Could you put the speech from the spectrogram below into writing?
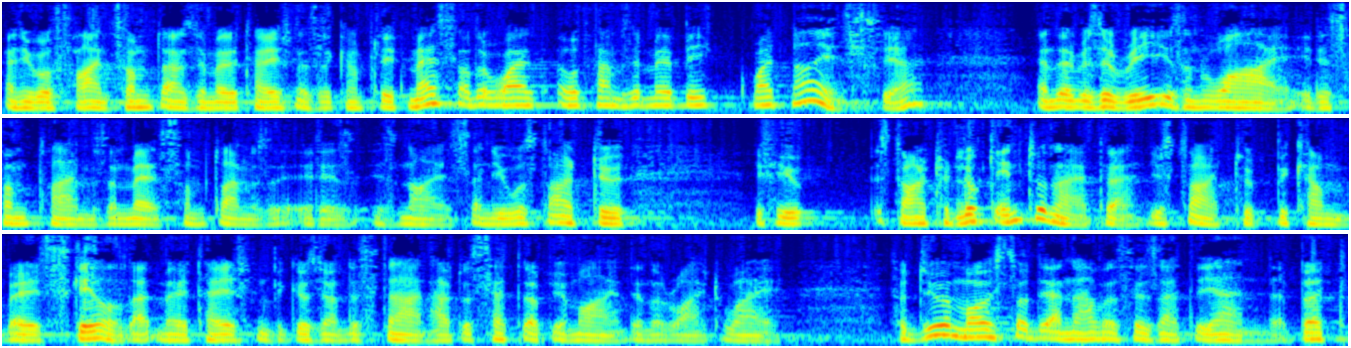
And you will find sometimes the meditation is a complete mess, otherwise, other times it may be quite nice, yeah? And there is a reason why it is sometimes a mess, sometimes it is, is nice. And you will start to, if you start to look into that, uh, you start to become very skilled at meditation because you understand how to set up your mind in the right way. So do most of the analysis at the end. But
